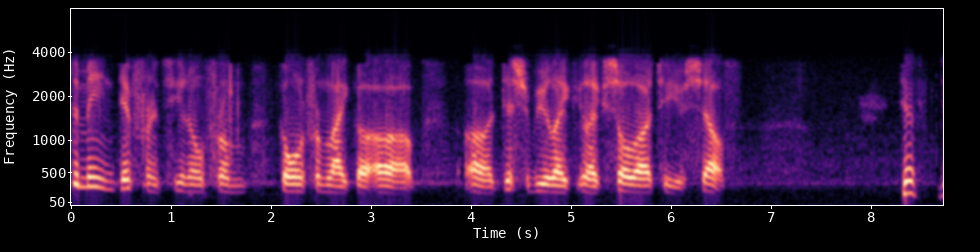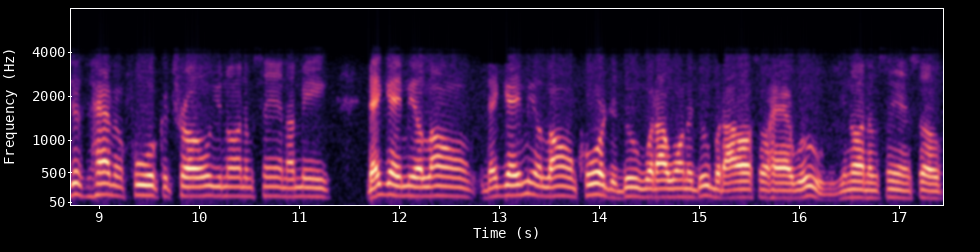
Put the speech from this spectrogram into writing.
the main difference, you know, from going from like a, a, a distributor like like Solar to yourself? Just just having full control. You know what I'm saying? I mean they gave me a long they gave me a long cord to do what I want to do, but I also had rules. You know what I'm saying? So,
